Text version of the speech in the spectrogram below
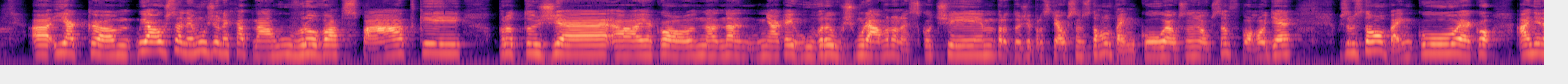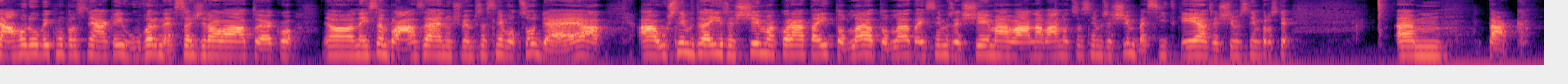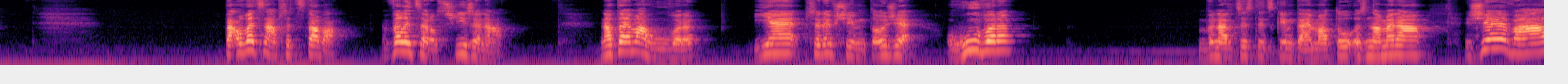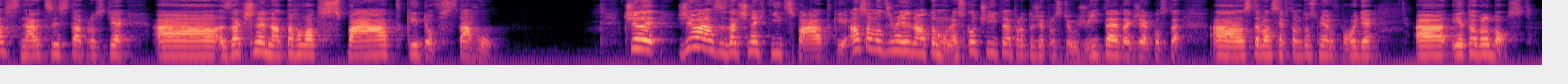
jak já už se nemůžu nechat nahůvrovat zpátky, protože jako na, na nějaký hůvr už mu dávno neskočím, protože prostě já už jsem z toho venku, já už jsem, já už jsem v pohodě, už jsem z toho venku, jako ani náhodou bych mu prostě nějaký hůvr nesežrala, to jako nejsem blázen, už vím přesně o co jde. A a už s ním tady řeším akorát tady tohle a tohle a tady s ním řeším a na Vánoce s ním řeším besídky a řeším s ním prostě um, tak. Ta obecná představa, velice rozšířená, na téma Hoover je především to, že Hoover v narcistickém tématu znamená, že vás narcista prostě a, začne natahovat zpátky do vztahu. Čili, že vás začne chtít zpátky. A samozřejmě na tomu neskočíte, protože prostě už víte, takže jako jste, uh, jste vlastně v tomto směru v pohodě. Uh, je to blbost.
